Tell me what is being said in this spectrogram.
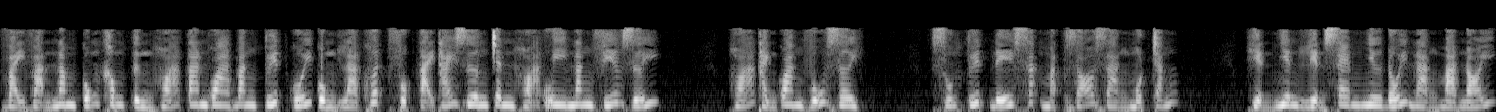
Vài vạn năm cũng không từng hóa tan qua băng tuyết cuối cùng là khuất phục tại thái dương chân hỏa uy năng phía dưới. Hóa thành quang vũ rơi. Xuống tuyết đế sắc mặt rõ ràng một trắng. Hiển nhiên liền xem như đối nàng mà nói.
